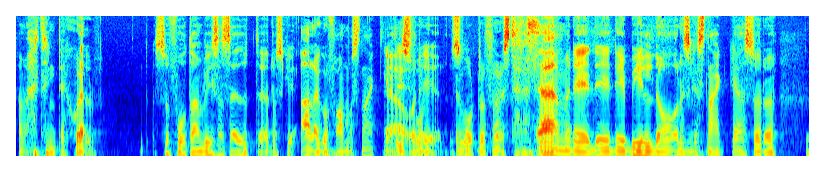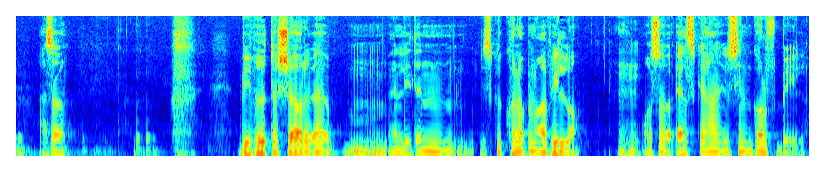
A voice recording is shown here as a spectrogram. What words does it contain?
Ja, men tänk dig själv. Så fort han visar sig ute, då ska ju alla gå fram och snacka. Ja, det är svårt, och det, svårt att föreställa sig. Ja, men det, det, det är bilder och det ska snackas och det, alltså, vi var ute och körde mm, en liten, vi skulle kolla på några villor. Och så älskar han ju sin golfbil.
